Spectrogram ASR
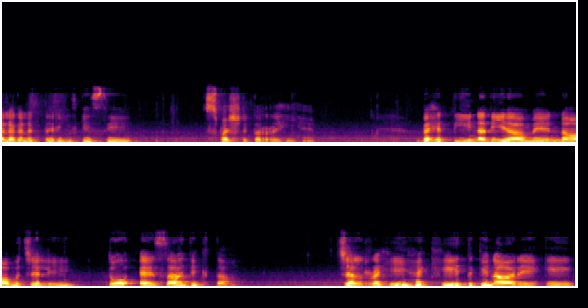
अलग अलग तरीके से स्पष्ट कर रही हैं। बहती नदिया में नाव चले तो ऐसा दिखता। चल रहे हैं खेत किनारे के,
